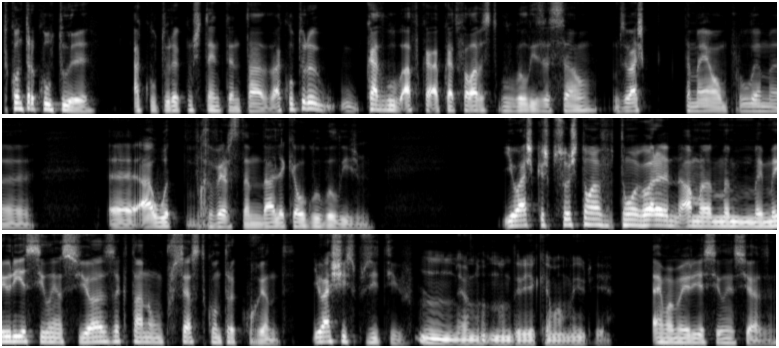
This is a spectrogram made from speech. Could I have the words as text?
de contracultura à cultura que nos tem tentado. À cultura, um bocado, há boca- há bocado falava-se de globalização, mas eu acho que também há um problema. eh, há o outro reverso da medalha que é o globalismo. E eu acho que as pessoas estão, a- estão agora. Há uma, uma- uma maioria silenciosa que está num processo de contracorrente. E eu acho isso positivo. Hum, eu não, não diria que é uma maioria. É uma maioria silenciosa.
